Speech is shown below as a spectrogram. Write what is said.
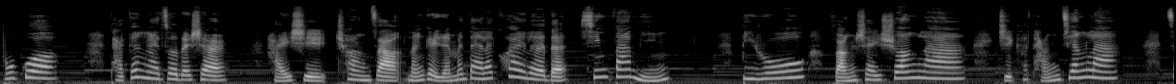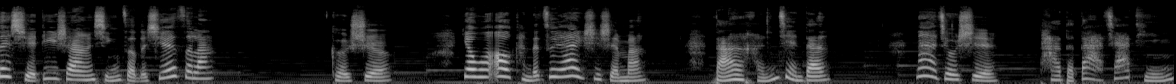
不过，他更爱做的事儿还是创造能给人们带来快乐的新发明，比如防晒霜啦、止咳糖浆啦、在雪地上行走的靴子啦。可是，要问奥肯的最爱是什么？答案很简单。那就是他的大家庭。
